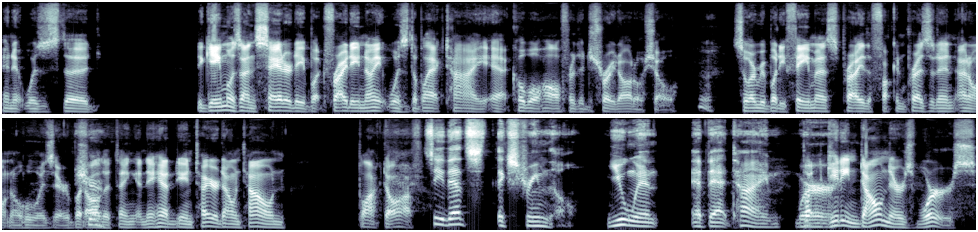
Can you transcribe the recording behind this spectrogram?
and it was the the game was on Saturday, but Friday night was the black tie at Cobo Hall for the Detroit Auto Show. Hmm. So everybody famous, probably the fucking president. I don't know who was there, but all the thing, and they had the entire downtown blocked off. See, that's extreme though. You went at that time where But getting down there is worse.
